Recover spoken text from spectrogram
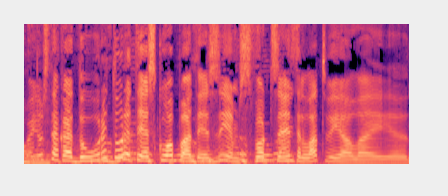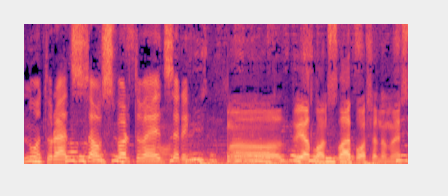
Vai jūs tā kā dūri turaties kopā tie ziemas sporta centri Latvijā, lai noturētu savus sporta veidus? Veids arī? Triatlons, slēpošana, mēs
